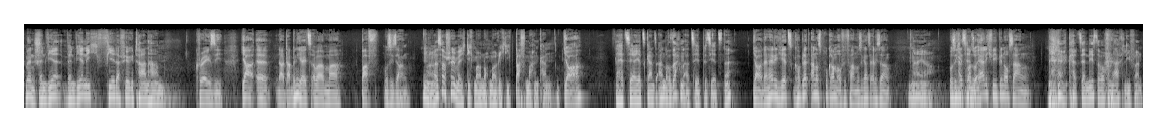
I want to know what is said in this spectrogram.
Mensch. wenn wir, wenn wir nicht viel dafür getan haben. Crazy. Ja, äh, na, da bin ich ja jetzt aber mal baff, muss ich sagen. Ja, das ist auch schön, wenn ich dich mal noch mal richtig baff machen kann. Ja. Da hättest du ja jetzt ganz andere Sachen erzählt bis jetzt, ne? Ja, dann hätte ich jetzt ein komplett anderes Programm aufgefahren, muss ich ganz ehrlich sagen. Naja. Muss ich Kannst jetzt mal ja so nicht- ehrlich wie ich bin auch sagen. Kannst ja nächste Woche nachliefern.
